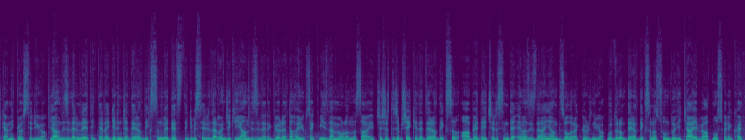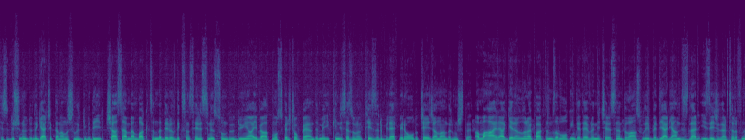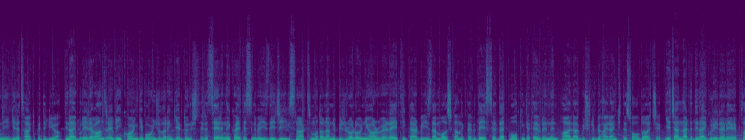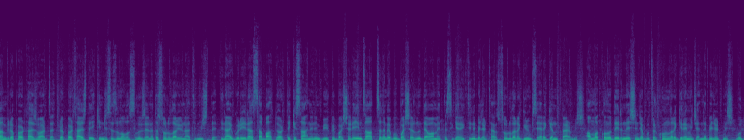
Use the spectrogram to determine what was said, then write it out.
değişkenlik gösteriyor. Yan dizilerin reytinglerine gelince Daryl Dixon ve Dead City gibi seriler önceki yan dizilere göre daha yüksek bir izlenme oranına sahip. Şaşırtıcı bir şekilde Daryl Dixon ABD içerisinde en az izlenen yan dizi olarak görünüyor. Bu durum Daryl Dixon'ın sunduğu hikaye ve atmosferin kalitesi düşünüldüğünde gerçekten anlaşılır gibi değil. Şahsen ben baktığımda Daryl Dixon serisinin sunduğu dünyayı ve atmosferi çok beğendim ve ikinci sezonun teaserı bile beni oldukça heyecanlandırmıştı. Ama hala genel olarak baktığımızda Walking Dead evreni içerisinde The Who Live ve diğer yan diziler izleyiciler tarafından ilgiyle takip ediliyor. Denai Gurira ve Andre Lincoln gibi oyuncuların geri dönüşleri serinin kalitesini ve izleyici ilgisini artırmada önemli bir rol oynuyor ve reytingler ve izlenme alışkanlıkları değilse de Walking Dead evreninin hala güçlü bir hayran kitlesi olduğu açık. Geçenlerde Denai Gurira ile yapılan bir röportaj vardı. Röportajda ikinci sezon olasılığı üzerine de sorular yöneltilmişti. Denai Gurira sabah 4'teki sahnenin büyük bir başarıya imza attığını ve bu başarının devam etmesi gerektiğini belirten sorulara gülümseyerek yanıt vermiş. Ama konu derinleşince bu tür konulara giremeyeceğini de belirtmiş. Bu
